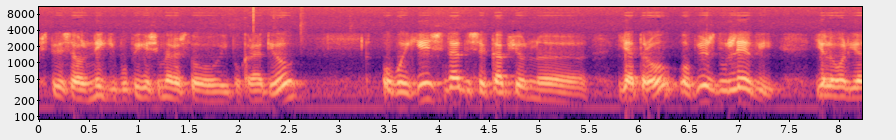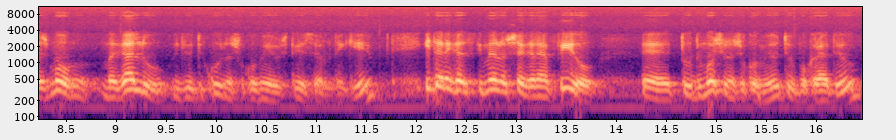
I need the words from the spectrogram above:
στη Θεσσαλονίκη που πήγε σήμερα στο Ιπποκράτιο όπου εκεί συνάντησε κάποιον ε, γιατρό ο οποίος δουλεύει για λογαριασμό μεγάλου ιδιωτικού νοσοκομείου στη Θεσσαλονίκη ήταν εγκαταστημένο σε γραφείο ε, του Δημόσιου Νοσοκομείου, του Ιπποκράτειου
